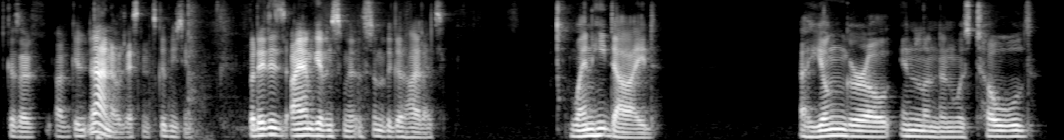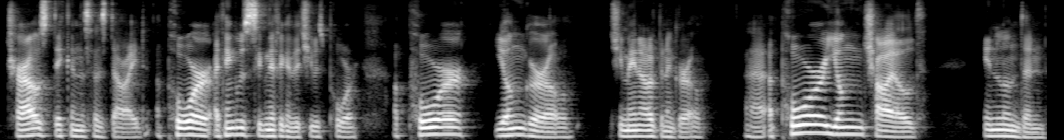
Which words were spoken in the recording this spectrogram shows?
because I've I've given. Ah, no, listen, it's a good museum, but it is. I am giving some some of the good highlights. When he died, a young girl in London was told Charles Dickens has died. A poor, I think it was significant that she was poor. A poor young girl, she may not have been a girl, uh, a poor young child in London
